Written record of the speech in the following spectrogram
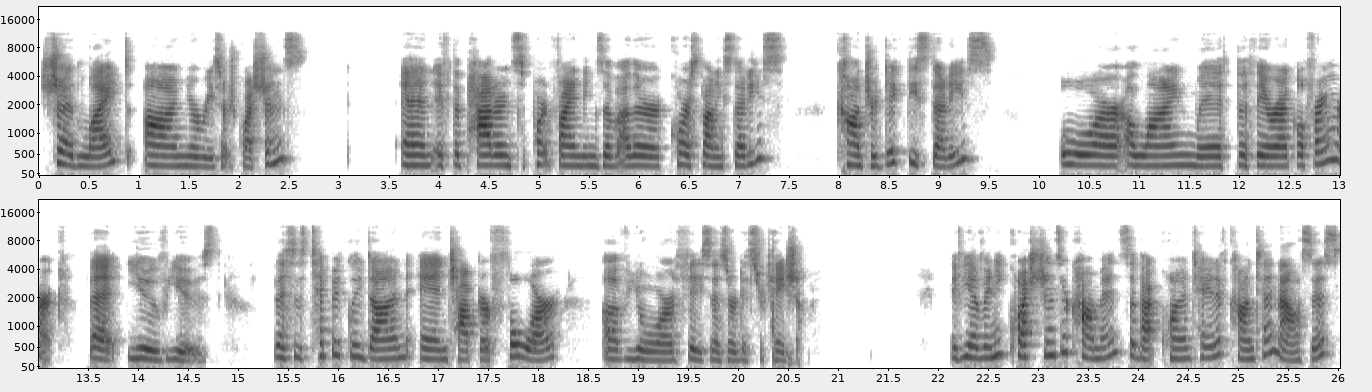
shed light on your research questions, and if the patterns support findings of other corresponding studies, contradict these studies, or align with the theoretical framework that you've used. This is typically done in chapter four of your thesis or dissertation. If you have any questions or comments about quantitative content analysis,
